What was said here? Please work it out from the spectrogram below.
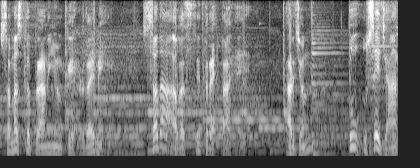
समस्त प्राणियों के हृदय में सदा अवस्थित रहता है। अर्जुन, तू उसे जान।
